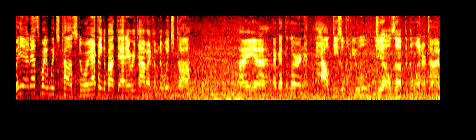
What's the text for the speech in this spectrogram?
But yeah, that's my Wichita story. I think about that every time I come to Wichita. I uh, I got to learn how diesel fuel gels up in the wintertime.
